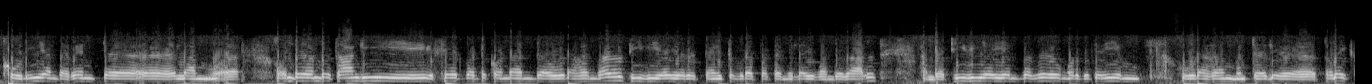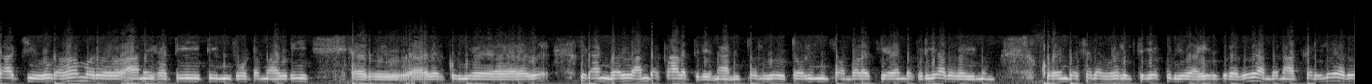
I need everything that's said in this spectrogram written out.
கூடி அந்த ரெண்ட் எல்லாம் ஒன்று ஒன்று தாங்கி செயற்பட்டு கொண்ட அந்த ஊடகங்கள் டிவிஐ ஒரு தனித்து விடப்பட்ட நிலை வந்ததால் அந்த டிவிஐ என்பது உங்களுக்கு தெரியும் ஊடகம் தொலைக்காட்சி ஊடகம் ஒரு ஆணை கட்டி தீனி போட்ட மாதிரி ஒரு இருக்கக்கூடிய இடங்கள் அந்த காலத்திலே. நான் இப்பொழுது தொழில்நுட்பம் வளர்ச்சி அடைந்தபடி அதை இன்னும் குறைந்த செலவுகளில் செய்யக்கூடியதாக இருக்கிறது. அந்த நாட்களிலே அது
